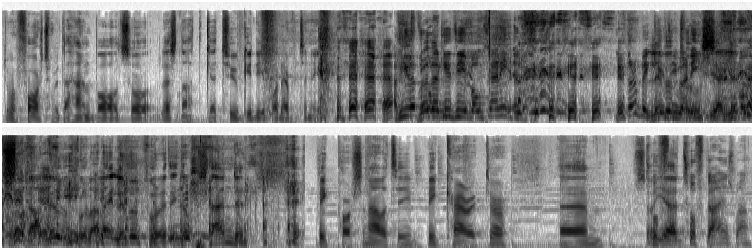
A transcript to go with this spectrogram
They were fortunate with the handball, so let's not get too giddy about Everton either. Have you ever got giddy about anything? You've got a bit giddy when Liverpool, yeah, Liverpool, not Liverpool. I like Liverpool. I think they're outstanding. Big personality, big character. Um, so tough, yeah, tough guy as well.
